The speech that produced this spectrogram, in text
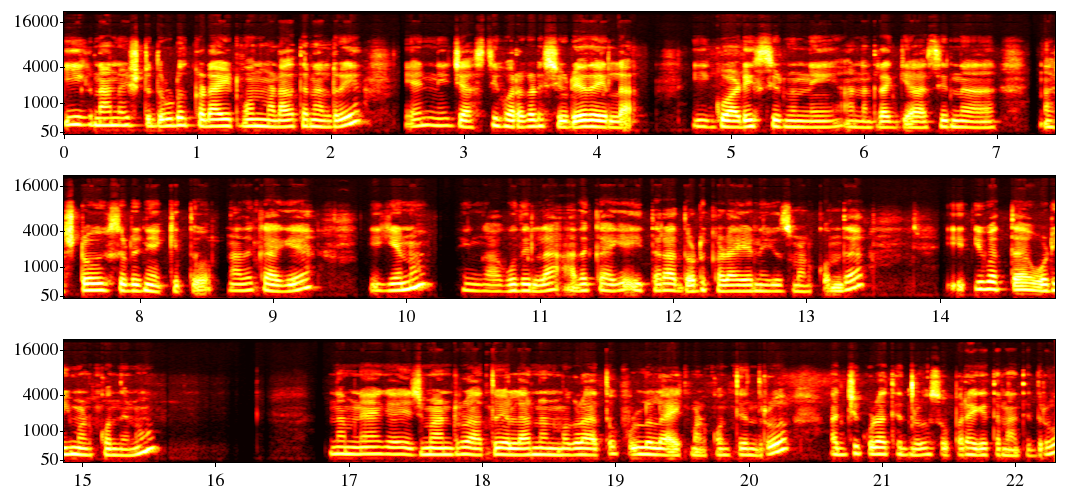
ಈಗ ನಾನು ಇಷ್ಟು ದೊಡ್ಡ ಕಡಾಯಿ ಇಟ್ಕೊಂಡು ಮಾಡಾಕತ್ತೇನಲ್ಲ ರೀ ಎಣ್ಣೆ ಜಾಸ್ತಿ ಹೊರಗಡೆ ಸಿಡಿಯೋದೇ ಇಲ್ಲ. ಈ ಗ್ವಾಡಿಗೆ ಸಿಡನಿ ಆನಂತರ ಗ್ಯಾಸಿನ ಸ್ಟೋವಿಗೆ ಸಿಡನಿ ಆಕ್ಕಿತ್ತು ಅದಕ್ಕಾಗಿ ಈಗೇನು ಹಿಂಗೆ ಆಗೋದಿಲ್ಲ. ಅದಕ್ಕಾಗಿ ಈ ಥರ ದೊಡ್ಡ ಕಡಾಯನ್ನು ಯೂಸ್ ಮಾಡ್ಕೊಂಡು ಇವತ್ತು ಒಡಿ ಮಾಡ್ಕೊಂಡೆನು. ನಮ್ಮ ಮನ್ಯಾಗ ಯಜಮಾನ್ರು ಆಯ್ತು ಎಲ್ಲರೂ ನನ್ನ ಮಗಳು ಆಯ್ತು ಫುಲ್ ಲೈಕ್ ಮಾಡ್ಕೊಂಡು ತಿಂದರು. ಅಜ್ಜಿ ಕೂಡ ತಿಂದಳು ಸೂಪರ್ ಆಗೈತೆ ಅನ್ನತ್ತಿದ್ರು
